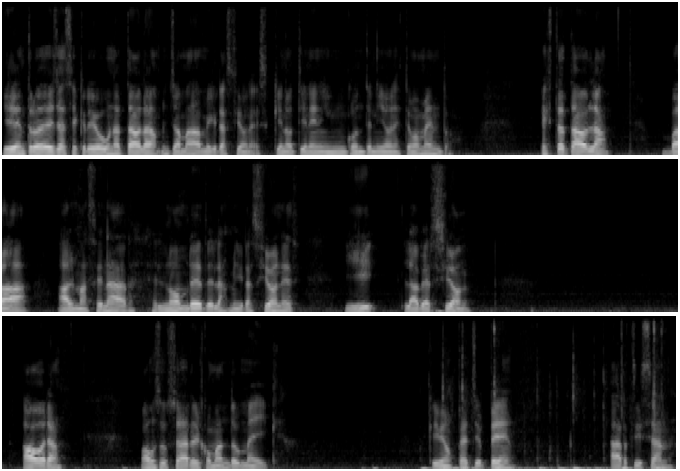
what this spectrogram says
Y dentro de ella se creó una tabla llamada migraciones, que no tiene ningún contenido en este momento. Esta tabla va a almacenar el nombre de las migraciones y la versión. Ahora vamos a usar el comando make escribimos php artisan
